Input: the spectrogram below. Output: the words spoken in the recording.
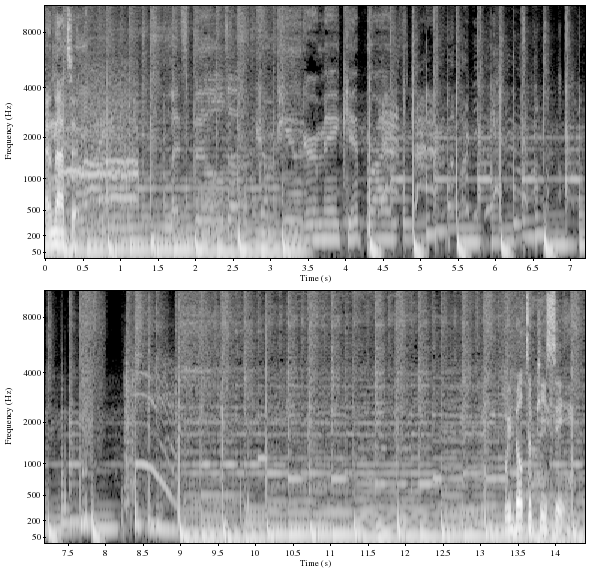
And that's it. We built a PC.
